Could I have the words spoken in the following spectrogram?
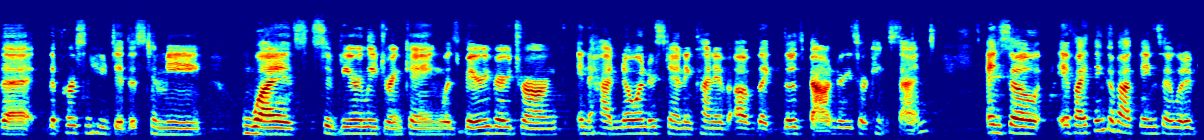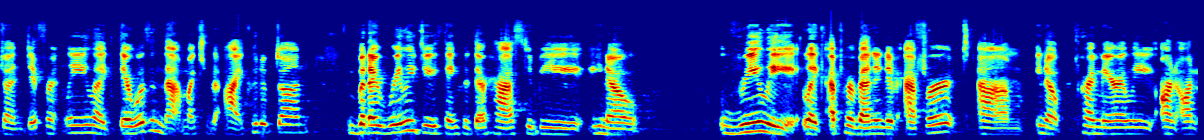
the the person who did this to me was severely drinking was very very drunk and had no understanding kind of of like those boundaries or consent and so if I think about things I would have done differently, like there wasn't that much that I could have done. But I really do think that there has to be, you know, really like a preventative effort, um, you know, primarily on, on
